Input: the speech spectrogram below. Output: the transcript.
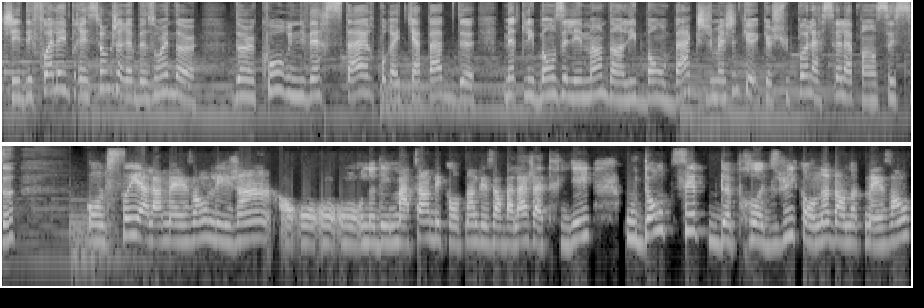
J'ai des fois l'impression que j'aurais besoin d'un cours universitaire pour être capable de mettre les bons éléments dans les bons bacs. J'imagine que, que je suis pas la seule à penser ça. On le sait, à la maison, les gens, on, a des matières, des contenants, des emballages à trier ou d'autres types de produits qu'on a dans notre maison.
